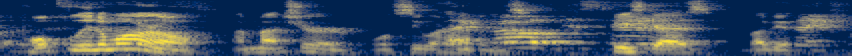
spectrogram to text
with it. hopefully tomorrow. I'm not sure. We'll see what Let happens. go of his Peace, guys. Love you. Thanks.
